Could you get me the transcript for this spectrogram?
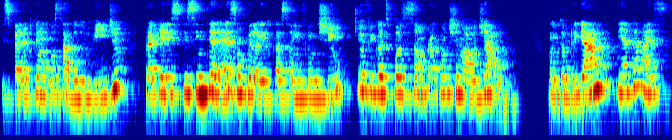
Espero que tenham gostado do vídeo. Para aqueles que se interessam pela educação infantil, eu fico à disposição para continuar o diálogo. Muito obrigada e até mais!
